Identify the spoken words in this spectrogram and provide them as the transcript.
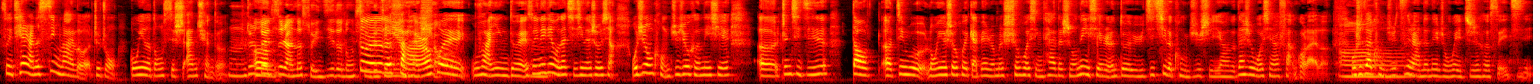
所以天然的信赖了这种工业的东西是安全的。嗯，就是对嗯自然的随机的东西对的对对，反而会无法应对。所以那天我在骑行的时候想，我这种恐惧就和那些呃蒸汽机到呃进入农业社会改变人们生活形态的时候，那些人对于机器的恐惧是一样的。但是我显然反过来了，我是在恐惧自哦然的那种未知和随机。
